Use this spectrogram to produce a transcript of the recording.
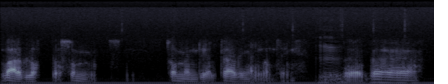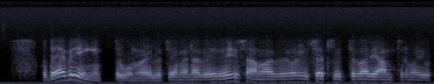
varvlopp då, som, som en deltävling eller någonting. Mm. Det, det, och det är väl inget omöjligt. Jag menar, det är ju samma. Vi har ju sett lite varianter de har gjort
